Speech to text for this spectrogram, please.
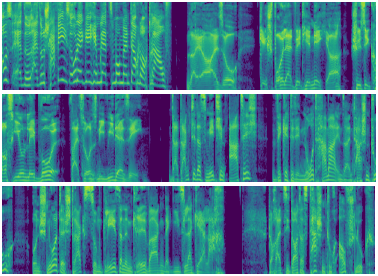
aus? Also, also schaffe ich's oder gehe ich im letzten Moment doch noch drauf? naja, also, gespoilert wird hier nicht, ja? Tschüssikowski und leb wohl, falls wir uns nie wiedersehen. Da dankte das Mädchen artig, wickelte den Nothammer in sein Taschentuch und schnurrte stracks zum gläsernen Grillwagen der Gisela Gerlach. Doch als sie dort das Taschentuch aufschlug,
